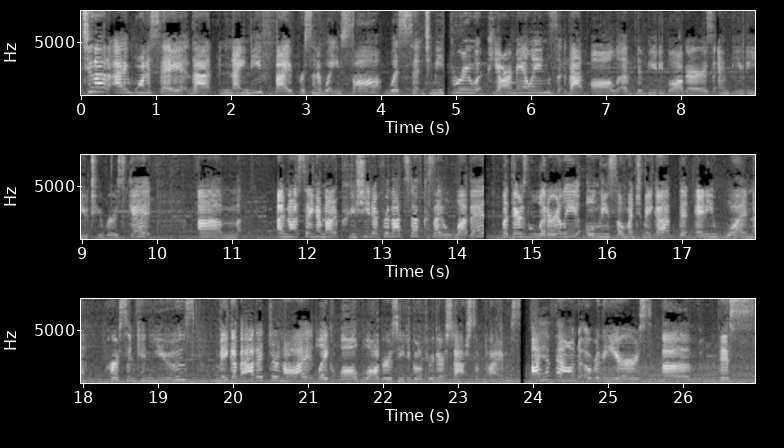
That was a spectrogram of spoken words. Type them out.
To that, I want to say that 95% of what you saw was sent to me through PR mailings that all of the beauty bloggers and beauty YouTubers get. Um, I'm not saying I'm not appreciative for that stuff because I love it, but there's literally only so much makeup that any one person can use, makeup addict or not, like all bloggers need to go through their stash sometimes. I have found over the years of this,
